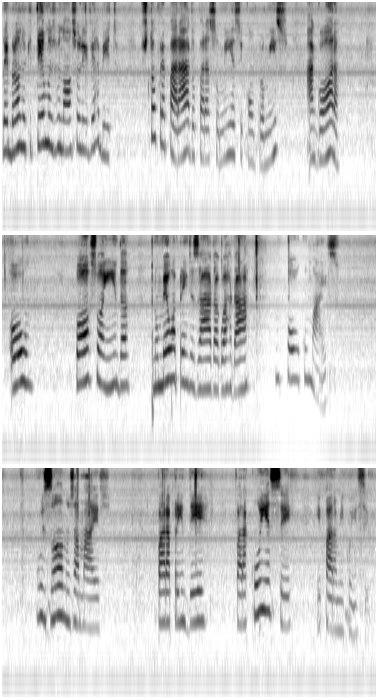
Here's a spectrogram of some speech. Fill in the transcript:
lembrando que temos o nosso livre-arbítrio. Estou preparado para assumir esse compromisso agora? Ou posso ainda, no meu aprendizado, aguardar um pouco mais? Uns anos a mais para aprender, para conhecer e para me conhecer.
